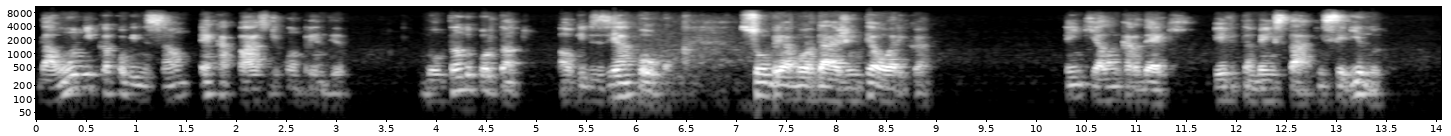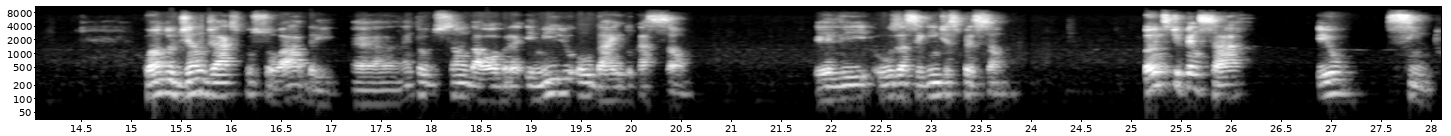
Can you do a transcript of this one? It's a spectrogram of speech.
da única cognição é capaz de compreender. Voltando, portanto, ao que dizia há pouco, sobre a abordagem teórica em que Allan Kardec ele também está inserido, quando Jean-Jacques Rousseau abre é, na introdução da obra Emílio ou da Educação, ele usa a seguinte expressão: Antes de pensar, eu sinto.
